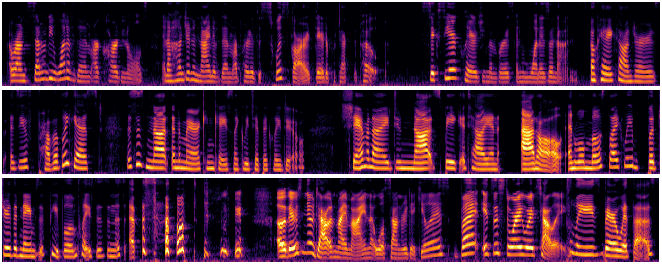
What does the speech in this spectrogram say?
Around 71 of them are cardinals, and 109 of them are part of the Swiss Guard there to protect the Pope. 60 are clergy members, and one is a nun. Okay, conjurers, as you've probably guessed, this is not an American case like we typically do. Sham and I do not speak Italian at all and will most likely butcher the names of people and places in this episode. oh, there's no doubt in my mind that we'll sound ridiculous, but it's a story worth telling. Please bear with us.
